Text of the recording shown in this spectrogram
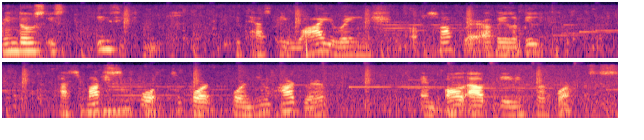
Windows is easy to use. It has a wide range of software availability, has much support, support for new hardware, and all-out gaming performances.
